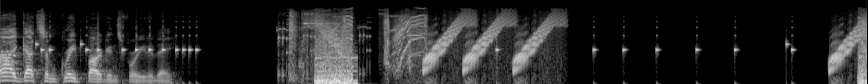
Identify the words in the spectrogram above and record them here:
I got some great bargains for you today. Bye.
